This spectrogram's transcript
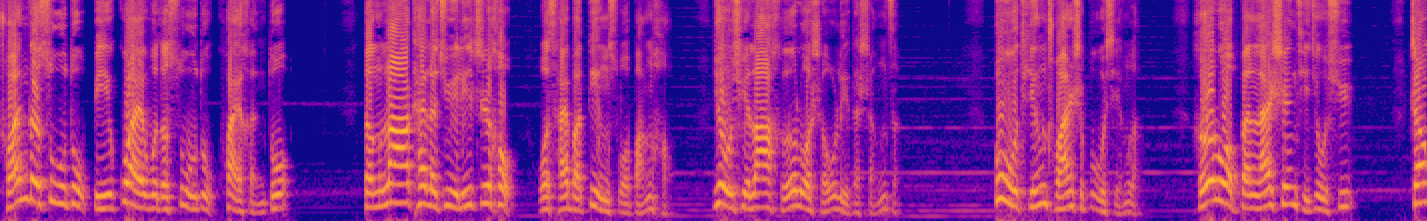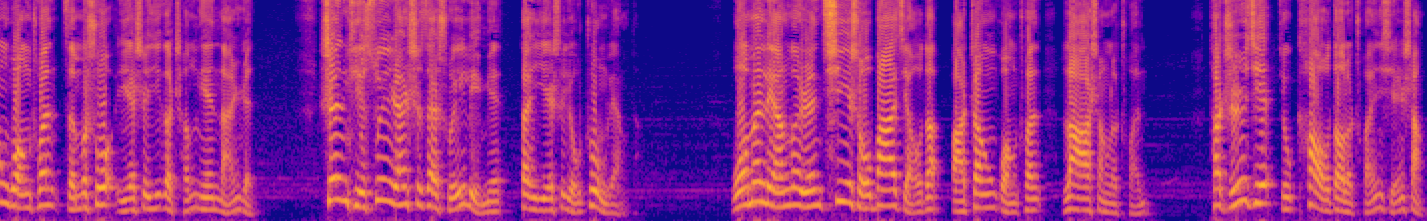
船的速度比怪物的速度快很多。等拉开了距离之后，我才把定锁绑好。又去拉何洛手里的绳子，不停船是不行了。何洛本来身体就虚，张广川怎么说也是一个成年男人，身体虽然是在水里面，但也是有重量的。我们两个人七手八脚的把张广川拉上了船，他直接就靠到了船舷上，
